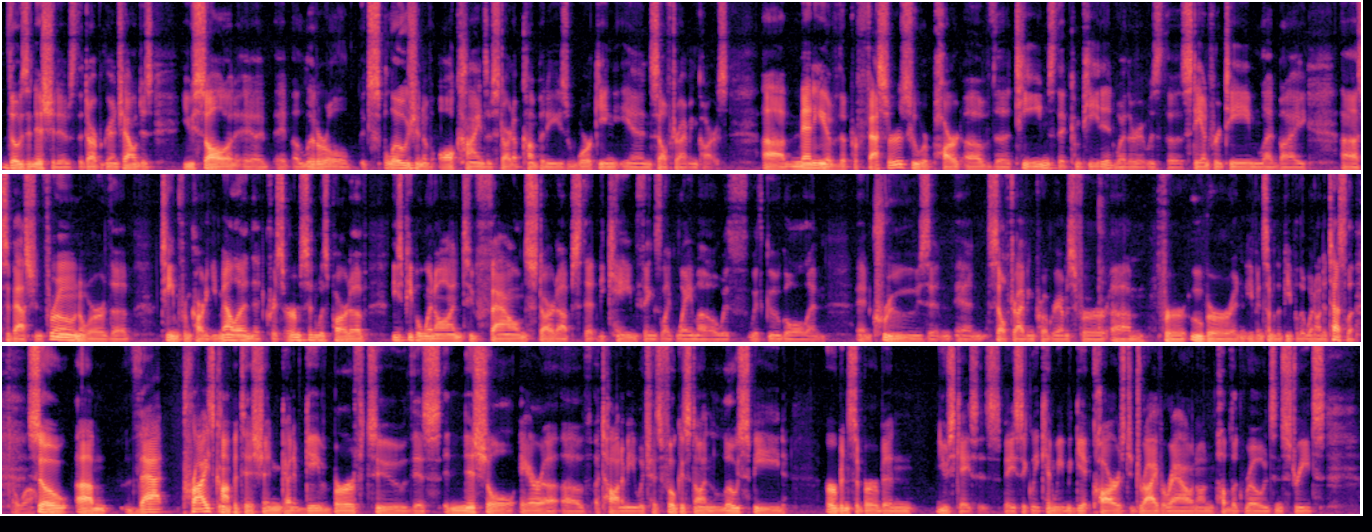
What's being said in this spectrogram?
those initiatives, the DARPA Grand Challenges, you saw a, a, a, literal explosion of all kinds of startup companies working in self-driving cars. Uh, many of the professors who were part of the teams that competed, whether it was the Stanford team led by uh, Sebastian Thrun or the team from Carnegie Mellon that Chris Urmson was part of, these people went on to found startups that became things like Waymo with with Google and and Cruise and and self driving programs for um, for Uber and even some of the people that went on to Tesla. Oh, wow. So um, that prize competition kind of gave birth to this initial era of autonomy, which has focused on low speed, urban suburban use cases. Basically, can we get cars to drive around on public roads and streets?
